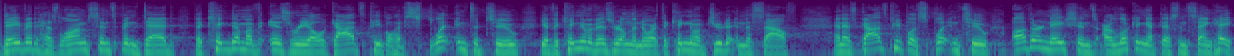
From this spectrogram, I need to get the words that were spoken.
David has long since been dead. The kingdom of Israel, God's people, have split into two. You have the kingdom of Israel in the north, the kingdom of Judah in the south. And as God's people have split into, other nations are looking at this and saying, hey,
